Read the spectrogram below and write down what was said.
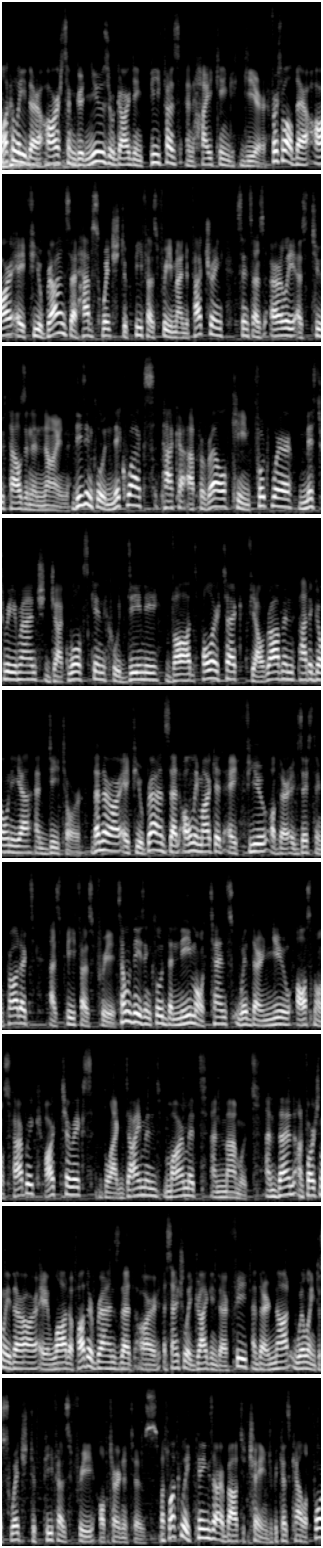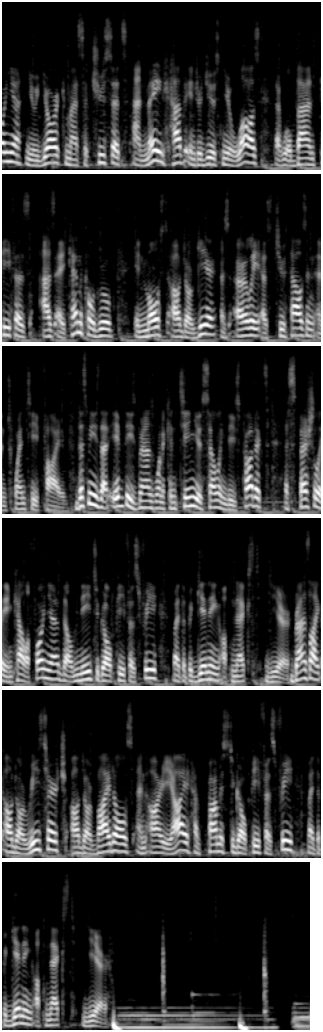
Luckily, there are some good news regarding PFAS and hiking gear. First of all, there are a few brands that have switched to PFAS-free manufacturing since as early as 2009. These include Nikwax, Paka Apparel, Keen Footwear, Mystery Ranch, Jack Wolfskin, Houdini, Vaude, Polartec, Fjällräven, Patagonia, and Deuter. Then there are a few brands that only market a few of their existing products as PFAS-free. Some of these include the Nemo tents with their new Osmos fabric, Arc'teryx, Black Diamond, Marmot, and Mammut. And then, unfortunately, there are a lot of other brands that are essentially dragging their feet and they're not willing to switch to PFAS-free alternatives. But luckily, things are about to change because California, New York, Massachusetts, and Maine have introduced new laws that will ban PFAS as a chemical group in most outdoor gear as early as 2025. This means that if these brands want to continue selling these products, especially in California, they'll need to go PFAS-free by the beginning of next year. Brands like Outdoor Research, Outdoor Vitals, and REI have promised to go PFAS-free by the beginning of next year.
